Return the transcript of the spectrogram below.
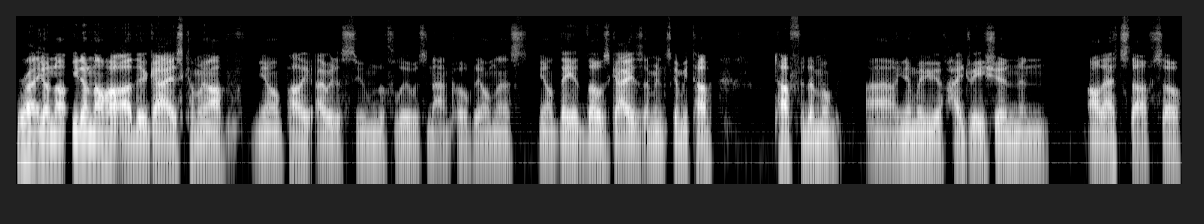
right. You don't know. You don't know how other guys coming off. You know, probably I would assume the flu is a non-COVID illness. You know, they those guys. I mean, it's gonna be tough, tough for them. Uh, you know, maybe with hydration and all that stuff. So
